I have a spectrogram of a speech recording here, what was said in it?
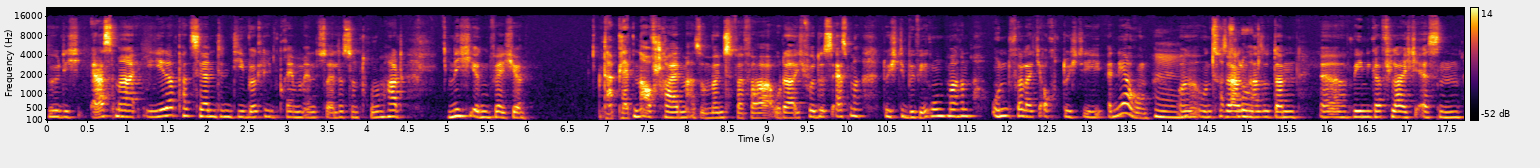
würde ich erstmal jeder Patientin, die wirklich ein prämenstruelles Syndrom hat, nicht irgendwelche Tabletten aufschreiben, also Mönchspfeffer oder ich würde es erstmal durch die Bewegung machen und vielleicht auch durch die Ernährung hm, und, und, zu absolut. sagen, also dann äh, weniger Fleisch essen,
